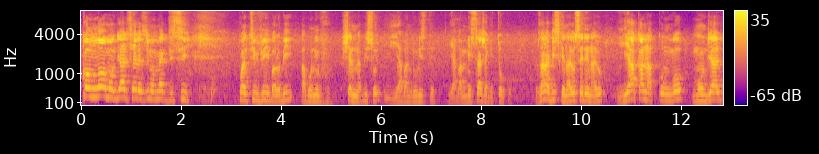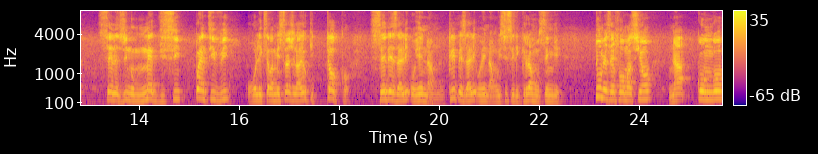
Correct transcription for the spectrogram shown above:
congo mondial c'est les uno mec d'ici point tv balobi abonnez-vous chaîne na biso ya banduliste ya bamessage ya kitoko oza na diske na yo cd na yo yaka na congo mondial c'est les uno mec d'ici point tv okolekisa bamessage na yo kitoko cd ezali oye nango clip ezali oye nango ici c'est le grand mosenge tous mes informations na congo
